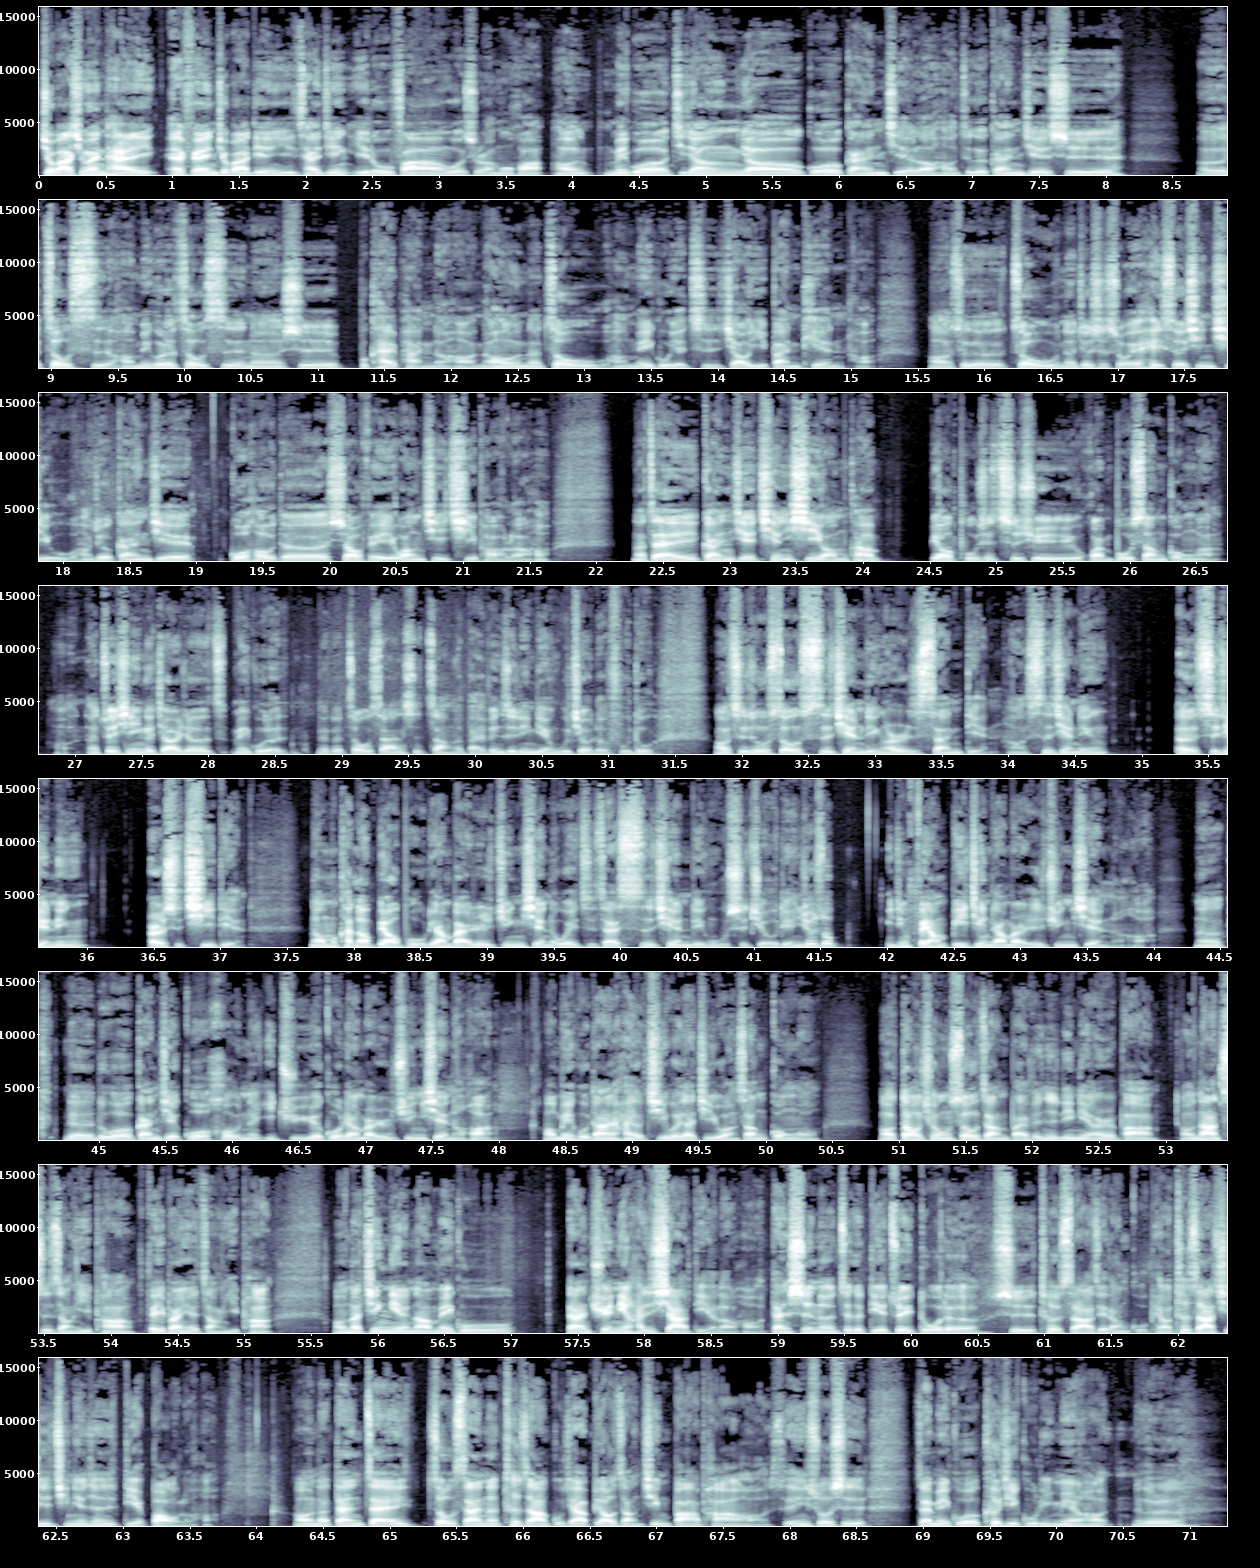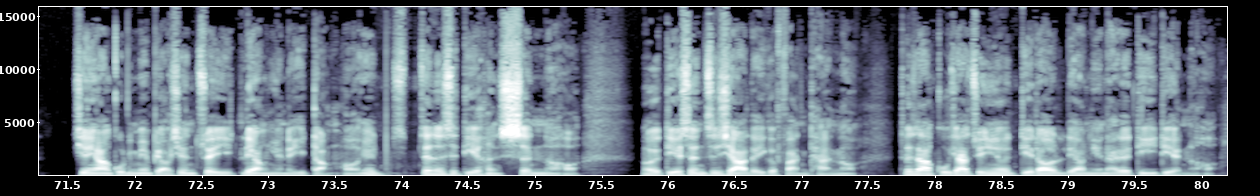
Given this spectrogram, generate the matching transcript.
九八新闻台 FM 九八点一财经一路发，我是阮慕华。好，美国即将要过感恩节了哈，这个感恩节是呃周四哈，美国的周四呢是不开盘的哈，然后呢周五哈，美股也只交易半天哈，啊这个周五呢就是所谓黑色星期五哈，就感恩节过后的消费旺季起跑了哈。那在感恩节前夕啊，我们看到。标普是持续缓步上攻啊，好，那最新一个交易就是美股的那个周三是涨了百分之零点五九的幅度，哦，指数收四千零二十三点，啊，四千零呃四千零二十七点。那我们看到标普两百日均线的位置在四千零五十九点，也就是说已经非常逼近两百日均线了哈。那那如果赶节过后呢，一举越过两百日均线的话，好，美股当然还有机会再继续往上攻哦。哦，道琼收涨百分之零点二八，哦，纳指涨一趴，费半也涨一趴。哦，那今年呢、美股当然全年还是下跌了哈，但是呢，这个跌最多的是特斯拉这档股票。特斯拉其实今年真是跌爆了哈。哦，那但在周三呢，特斯拉股价飙涨近八趴哈，等于说是在美国科技股里面哈，那个尖牙股里面表现最亮眼的一档哈，因为真的是跌很深了哈，呃，跌深之下的一个反弹了。特斯拉股价最近又跌到两年来的低点了哈。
